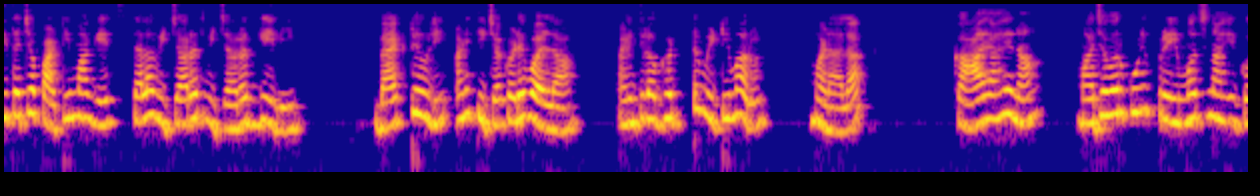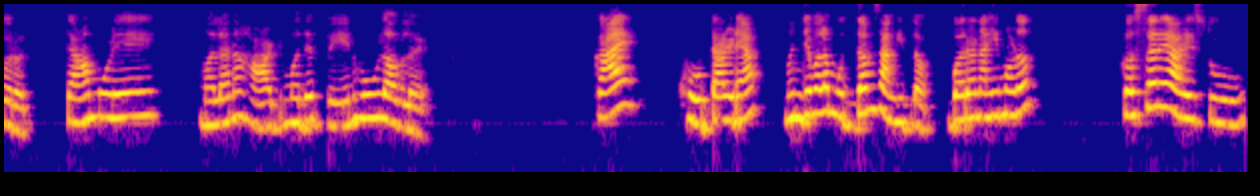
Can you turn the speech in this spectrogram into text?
ती त्याच्या पाठीमागेच त्याला विचारत विचारत गेली. बॅग ठेवली आणि तिच्याकडे वळला आणि तिला घट्ट मिठी मारून म्हणाला काय आहे ना माझ्यावर कुणी प्रेमच नाही करत. त्यामुळे मला ना हार्टमध्ये पेन होऊ लागलंय. काय? खोटारड्या? म्हणजे मला मुद्दाम सांगितलं. बरं नाही म्हणून? कसं रे आहेस तू?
